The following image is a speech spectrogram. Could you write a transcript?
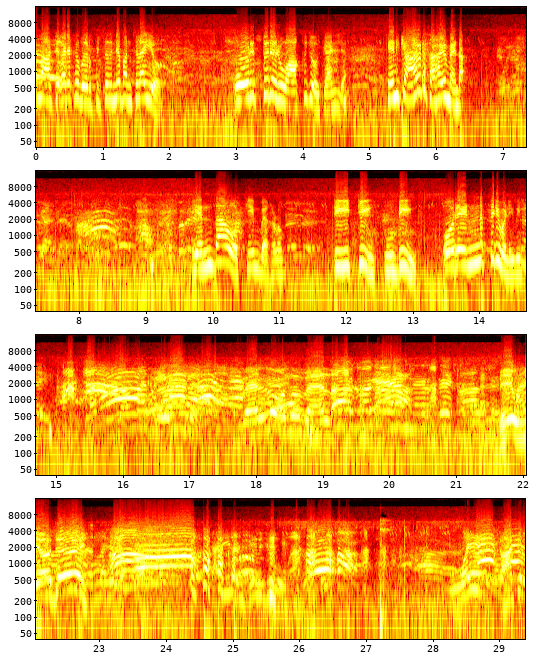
നാട്ടുകാരൊക്കെ വെറുപ്പിച്ചതിന്റെ മനസ്സിലായോ? ഒരുത്തരൊരു വാക്ക് ചോദിക്കാനില്ല. എനിക്ക് ആരുടെ സഹായം വേണ്ട? എന്താ ഒച്ചയും ബഹളവും തീറ്റയും കുടിയും ഒരെണ്ണത്തിന് വെളിവില്ല. വെള്ളമൊന്നും വേണ്ട. ഏ ഉണ്ണിയാർജേ കാറ്റ്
